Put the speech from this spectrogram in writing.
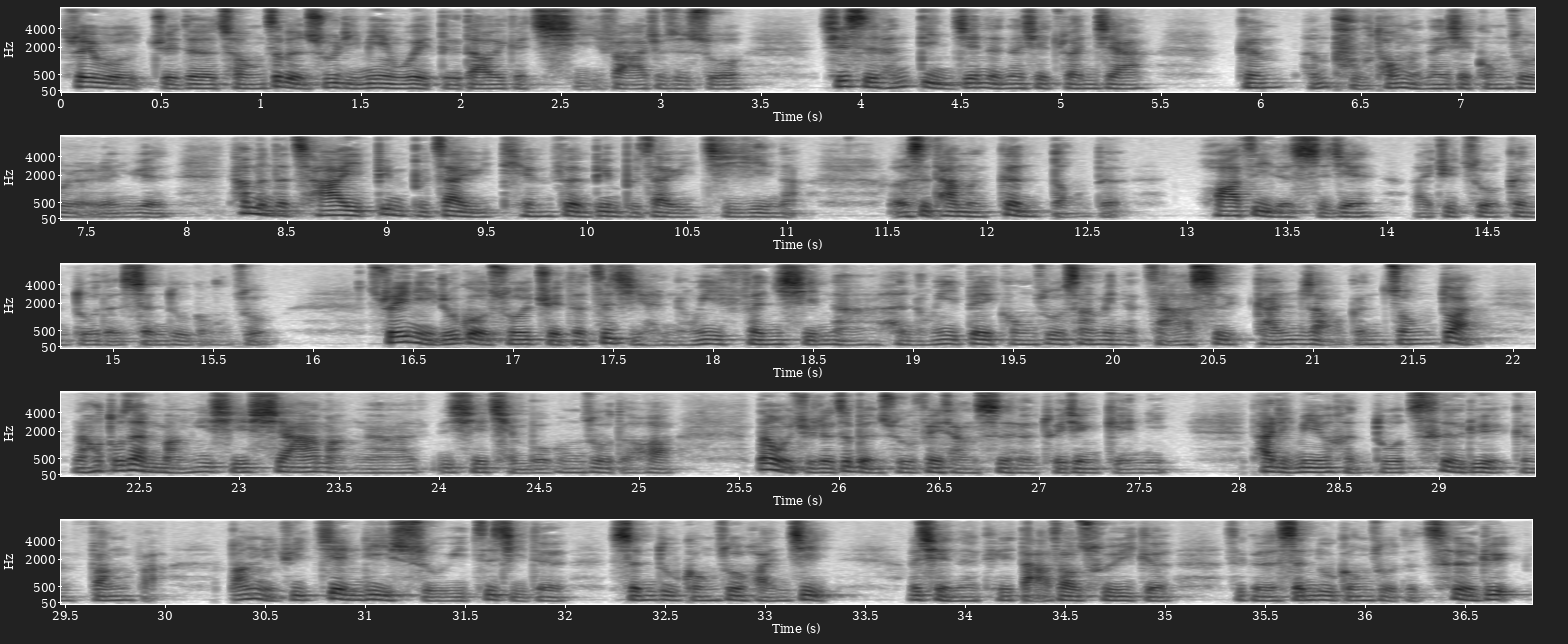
所以我觉得从这本书里面我也得到一个启发，就是说，其实很顶尖的那些专家。跟很普通的那些工作的人员，他们的差异并不在于天分，并不在于基因啊，而是他们更懂得花自己的时间来去做更多的深度工作。所以，你如果说觉得自己很容易分心啊，很容易被工作上面的杂事干扰跟中断，然后都在忙一些瞎忙啊，一些浅薄工作的话，那我觉得这本书非常适合推荐给你。它里面有很多策略跟方法，帮你去建立属于自己的深度工作环境。而且呢，可以打造出一个这个深度工作的策略，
